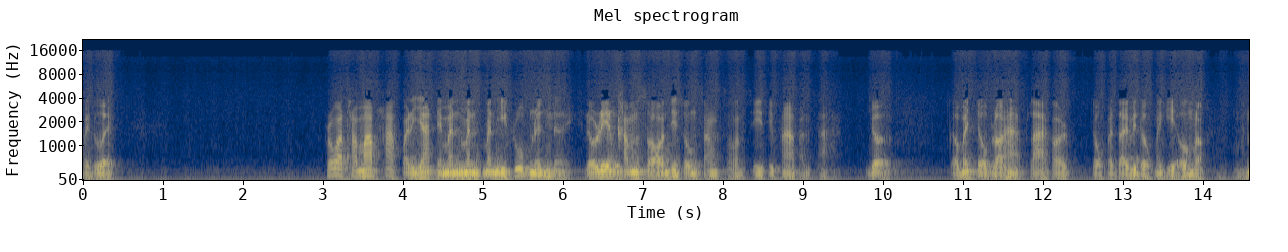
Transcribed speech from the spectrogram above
ไปด้วย เพราะว่าธรรมะภาคปริยัติเนี่ยมันมันมันอีกรูปหนึ่งเลย เราเรียนคำสอนที่ทรงสั่งสอนสี่สิบห้าพรรษา เยอะก็ไม่จบหรอกฮะ พระก็จบพระไตรปิฎกไม่กี่องค์หรอก มัน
